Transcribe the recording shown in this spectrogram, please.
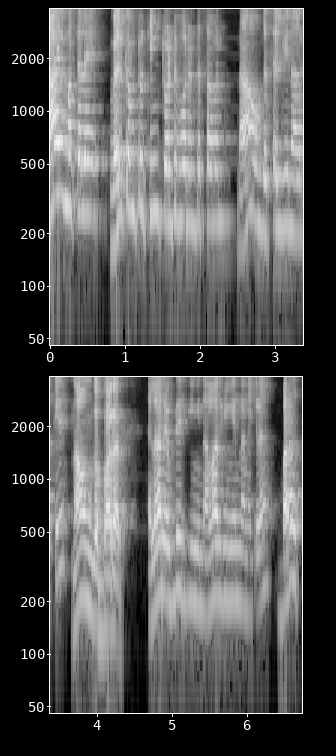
ஹாய் மக்களே. Welcome to king twenty four into seven நான் உங்க செல்வினா இருக்கேன் நான் உங்க பரத். எல்லாரும் எப்படி இருக்கீங்க? நல்லா இருக்கீங்கன்னு நினைக்கிறேன். பரத்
